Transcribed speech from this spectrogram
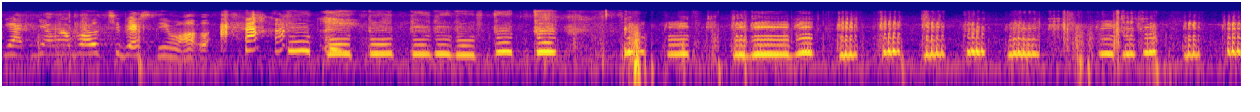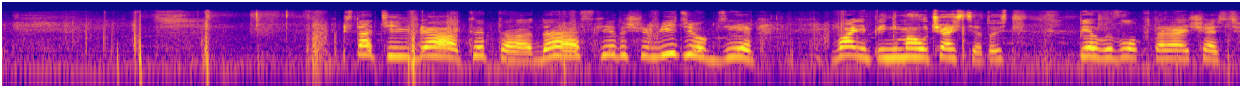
Я, я наоборот тебя снимала. Кстати, ребят, это, да, в следующем видео, где Ваня принимал участие, то есть первый влог, вторая часть,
